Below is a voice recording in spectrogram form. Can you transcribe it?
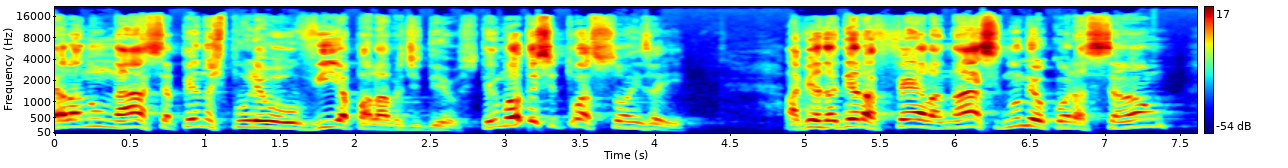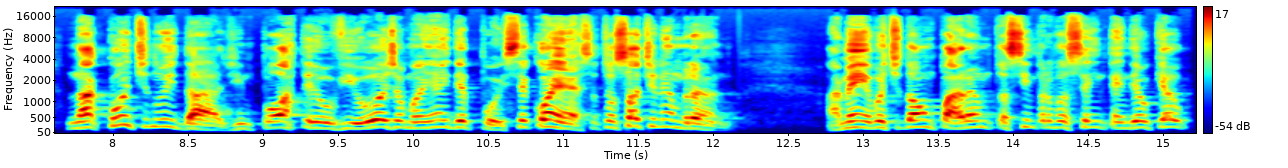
ela não nasce apenas por eu ouvir a palavra de Deus. Tem outras situações aí. A verdadeira fé, ela nasce no meu coração, na continuidade. Importa eu ouvir hoje, amanhã e depois. Você conhece, eu estou só te lembrando. Amém? Eu vou te dar um parâmetro assim para você entender o que, eu,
